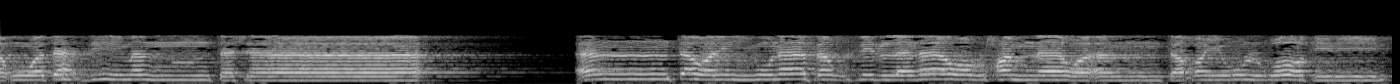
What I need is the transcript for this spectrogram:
وتهدي من تشاء. أنت ولينا فاغفر لنا وارحمنا وأنت خير الغافرين.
